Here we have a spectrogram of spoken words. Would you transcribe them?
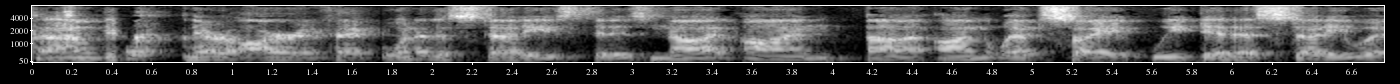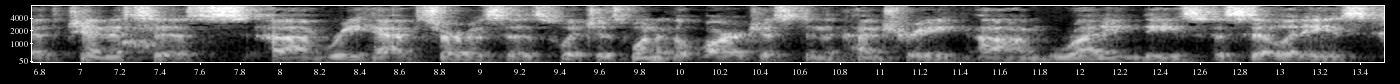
Um, there, there are, in fact, one of the studies that is not on uh, on the website. We did a study with Genesis uh, Rehab Services, which is one of the largest in the country um, running these facilities,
